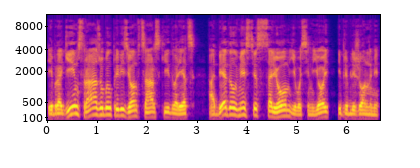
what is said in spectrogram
Ибрагим сразу был привезен в царский дворец, обедал вместе с царем, его семьей и приближенными,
